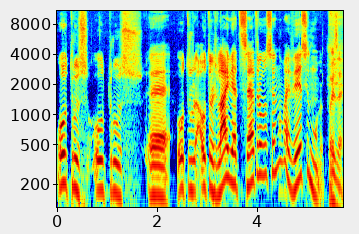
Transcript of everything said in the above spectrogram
outros, outros, é, outros, outras lives, etc., você não vai ver esse número. Pois é.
